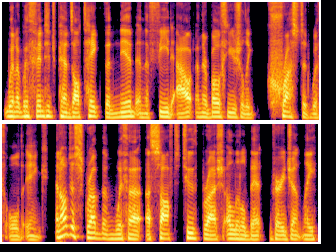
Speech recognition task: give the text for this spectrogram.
when with vintage pens i'll take the nib and the feed out and they're both usually crusted with old ink. And i'll just scrub them with a, a soft toothbrush a little bit very gently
